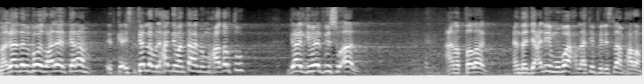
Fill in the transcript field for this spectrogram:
ما قال ده بيبوظ عليه الكلام. يتكلم لحد ما انتهى من محاضرته. قال قبيل في سؤال عن الطلاق. عند الجعلين مباح لكن في الإسلام حرام.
